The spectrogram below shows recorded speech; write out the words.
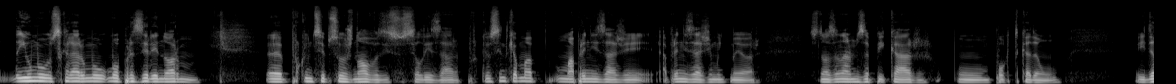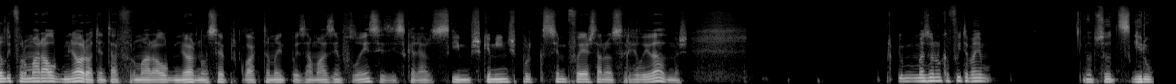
daí o meu, se calhar, o meu, o meu prazer enorme uh, por conhecer pessoas novas e socializar, porque eu sinto que é uma, uma aprendizagem, aprendizagem muito maior. Se nós andarmos a picar um pouco de cada um e dali formar algo melhor ou tentar formar algo melhor, não sei, porque lá que também depois há mais influências e se calhar seguimos caminhos porque sempre foi esta a nossa realidade, mas. Porque, mas eu nunca fui também uma pessoa de seguir o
